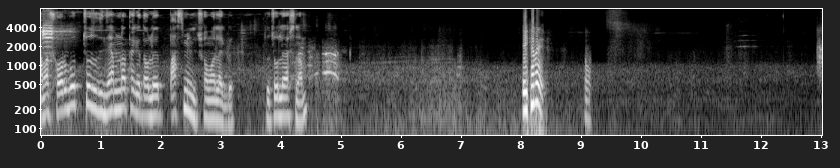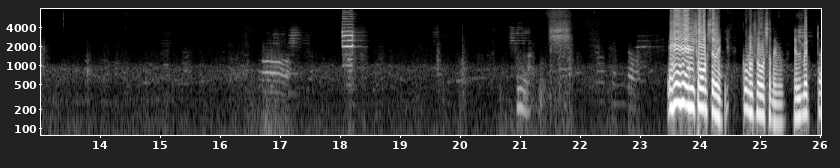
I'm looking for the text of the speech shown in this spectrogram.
আমার সর্বোচ্চ যদি জ্যাম না থাকে, তাহলে পাঁচ মিনিট সময় লাগবে। তো চলে আসলাম। এখানে হ্যাঁ হ্যাঁ সমস্যা নেই। কোনো সমস্যা নেই হেলমেটটা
